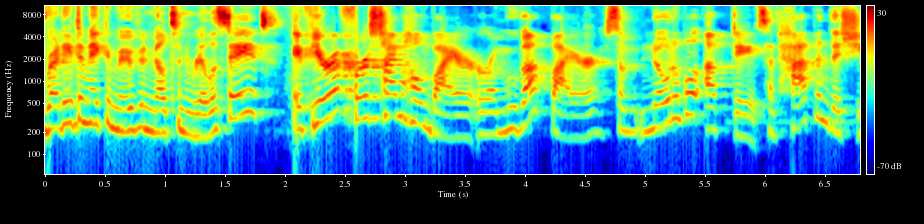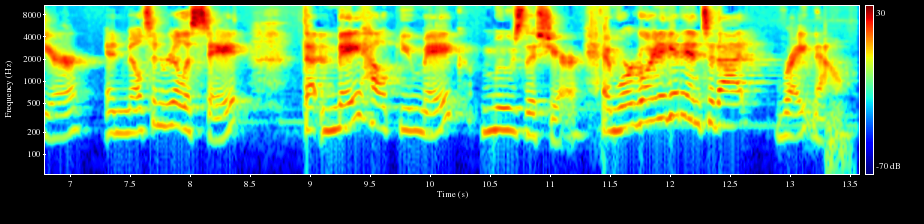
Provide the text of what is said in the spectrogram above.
Ready to make a move in Milton real estate? If you're a first-time home buyer or a move-up buyer, some notable updates have happened this year in Milton real estate that may help you make moves this year. And we're going to get into that right now.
